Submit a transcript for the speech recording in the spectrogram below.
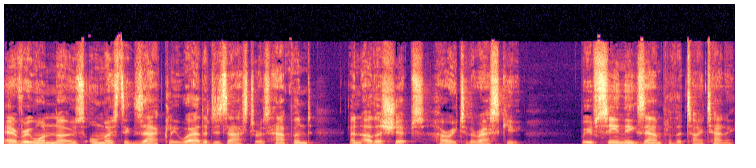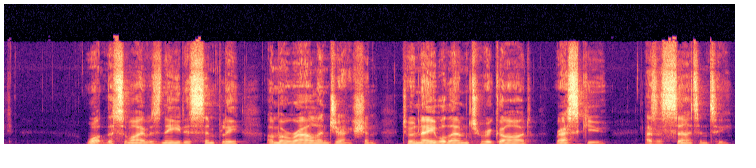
everyone knows almost exactly where the disaster has happened, and other ships hurry to the rescue. We have seen the example of the Titanic. What the survivors need is simply a morale injection to enable them to regard rescue as a certainty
